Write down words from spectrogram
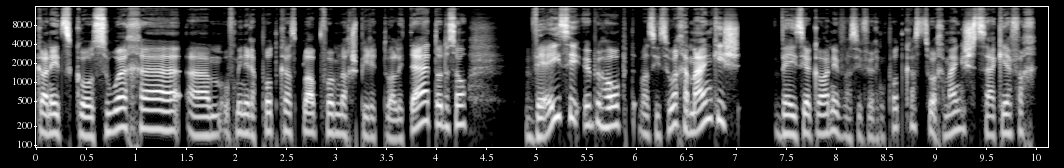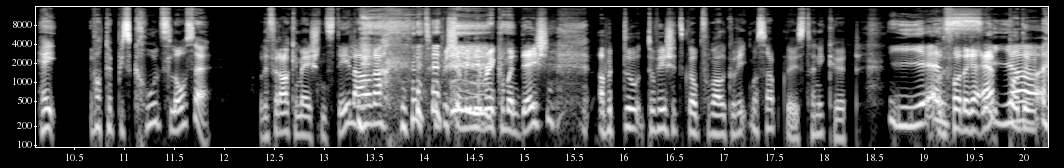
kann ich jetzt go suchen ähm, auf meiner Podcast-Plattform nach Spiritualität oder so. Weiss ich überhaupt, was ich suche? Manchmal weiß ich ja gar nicht, was ich für einen Podcast suche. Manchmal sage ich einfach, hey, ich will etwas Cooles hören. Oder frage ich meistens dich, Laura. du bist ja meine Recommendation. Aber du, du wirst jetzt, glaube ich, vom Algorithmus abgelöst, habe ich gehört. Yes. Und von der App? Ja. Oder?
